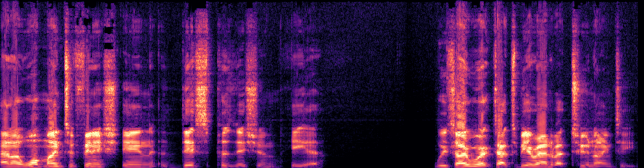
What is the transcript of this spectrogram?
And I want mine to finish in this position here, which I worked out to be around about 290.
